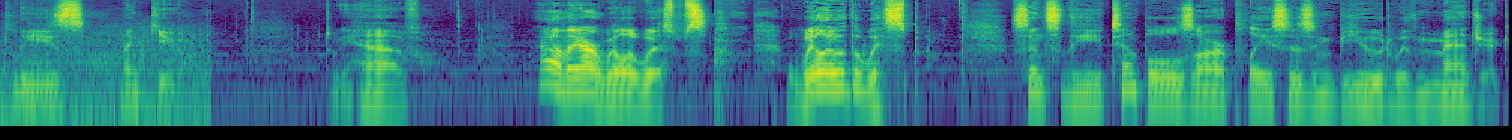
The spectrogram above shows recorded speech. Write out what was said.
Please? Thank you. What do we have? Ah, they are will-o-wisps. Will-o the Wisp. Since the temples are places imbued with magic,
